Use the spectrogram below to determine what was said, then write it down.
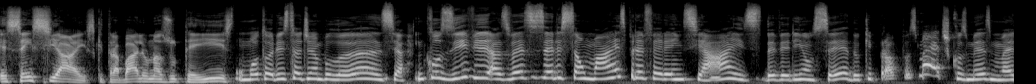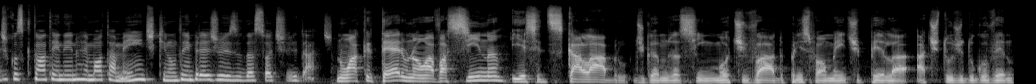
essenciais, que trabalham nas UTIs. O motorista de ambulância, inclusive, às vezes eles são mais preferenciais, deveriam ser, do que próprios médicos mesmo, médicos que estão atendendo remotamente, que não tem prejuízo da sua atividade. Não há critério, não há vacina e esse descalabro, digamos assim, motivado principalmente pela atitude do governo,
